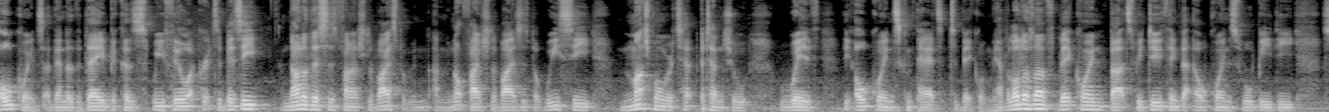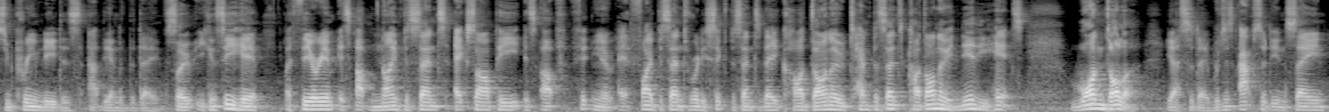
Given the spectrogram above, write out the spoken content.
altcoins at the end of the day because we feel at Crypto Busy, none of this is financial advice, but I'm not financial advisors, but we see much more potential with the altcoins compared to Bitcoin. We have a lot of love for Bitcoin, but we do think that altcoins will be the supreme leaders at the end of the day. So you can see here, Ethereum is up 9%, XRP is up you know at 5%, already 6% today, Cardano 10%. Cardano nearly hit $1 yesterday, which is absolutely insane.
